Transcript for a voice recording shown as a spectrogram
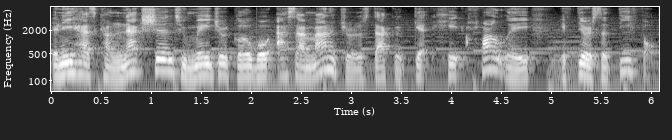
and it has connection to major global asset managers that could get hit hardly if there's a default.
